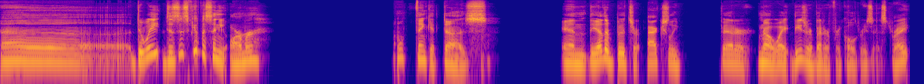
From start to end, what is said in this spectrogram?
Uh, do we? Does this give us any armor? I don't think it does. And the other boots are actually better. No, wait, these are better for cold resist, right?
